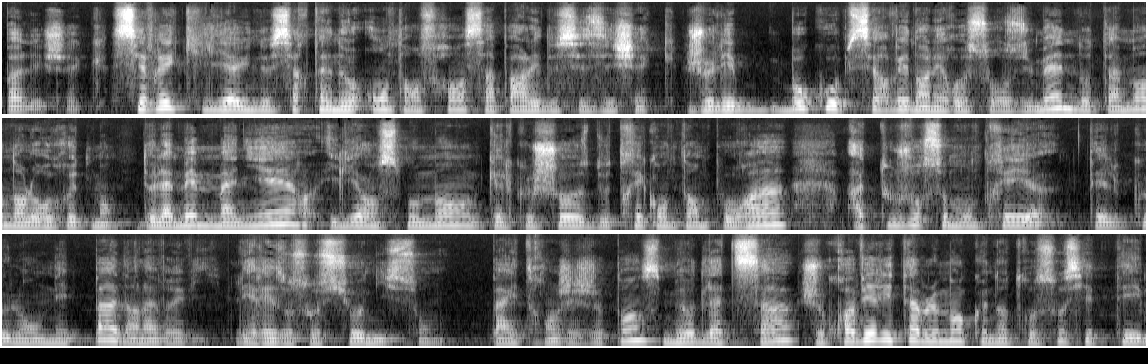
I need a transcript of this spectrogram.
pas l'échec? C'est vrai qu'il y a une certaine honte en France à parler de ces échecs. Je l'ai beaucoup observé dans les ressources humaines, notamment dans le recrutement. De la même manière, il y a en ce moment quelque chose de très contemporain à toujours se montrer tel que l'on n'est pas dans la vraie vie. Les réseaux sociaux n'y sont pas étranger, je pense, mais au-delà de ça, je crois véritablement que notre société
